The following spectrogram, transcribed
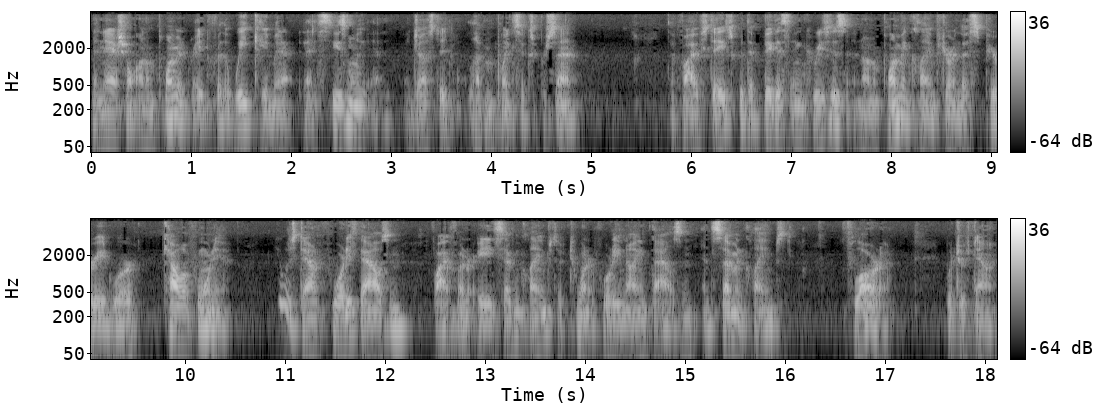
the national unemployment rate for the week came in at a seasonally adjusted 11.6%. The five states with the biggest increases in unemployment claims during this period were California. It was down 40,587 claims to 249,007 claims. Florida, which was down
